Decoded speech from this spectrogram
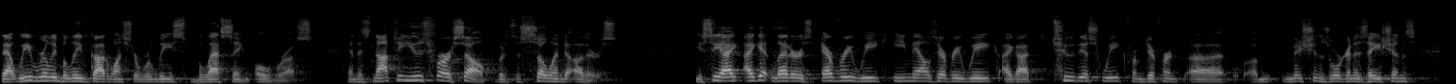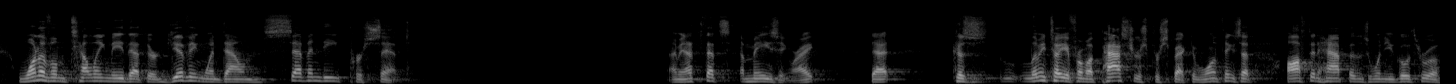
that we really believe God wants to release blessing over us. And it's not to use for ourselves, but it's to sow into others. You see, I, I, get letters every week, emails every week. I got two this week from different uh, uh, missions organizations. One of them telling me that their giving went down 70%. I mean, that's, that's amazing, right? That, because let me tell you from a pastor's perspective, one of the things that often happens when you go through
